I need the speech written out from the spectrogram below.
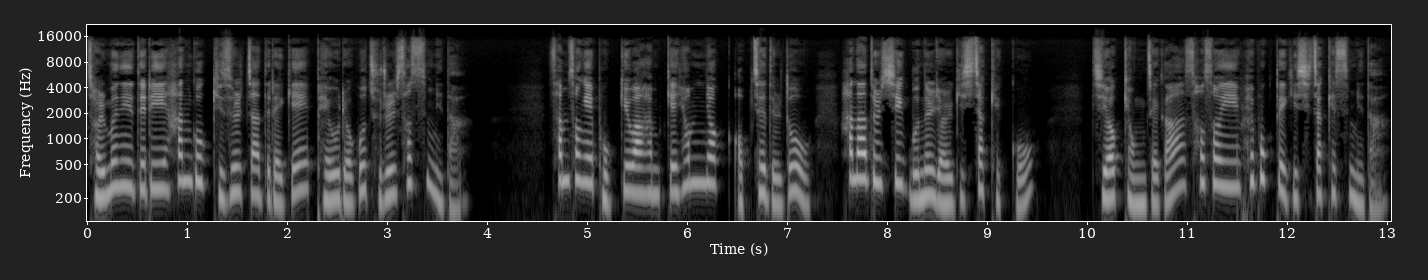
젊은이들이 한국 기술자들에게 배우려고 줄을 섰습니다. 삼성의 복귀와 함께 협력 업체들도 하나둘씩 문을 열기 시작했고 지역 경제가 서서히 회복되기 시작했습니다.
